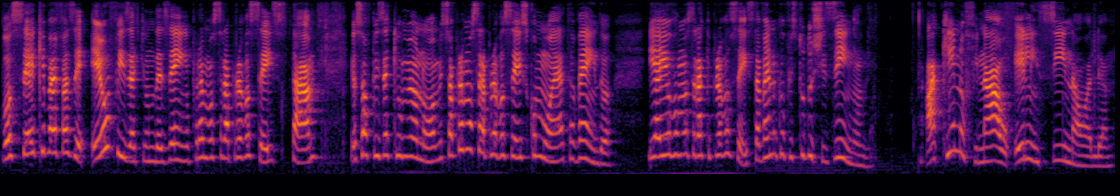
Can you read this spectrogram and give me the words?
Você que vai fazer. Eu fiz aqui um desenho para mostrar para vocês, tá? Eu só fiz aqui o meu nome, só para mostrar para vocês como é, tá vendo? E aí eu vou mostrar aqui para vocês. Tá vendo que eu fiz tudo xizinho? Aqui no final, ele ensina, olha,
